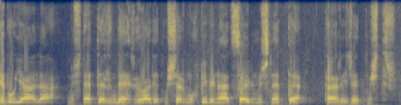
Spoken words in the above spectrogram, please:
Ebu Yala müsnetlerinde rivayet etmişler. Muhbi bin Hadis Sayül Müsnet'te tarih etmiştir.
